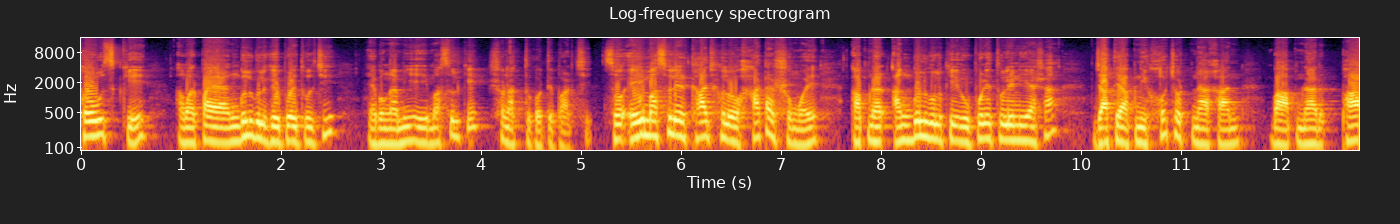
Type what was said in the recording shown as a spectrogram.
টোজকে আমার পায়ের আঙ্গুলগুলোকে উপরে তুলছি এবং আমি এই মাসুলকে শনাক্ত করতে পারছি। সো এই মাসুলের কাজ হলো হাঁটার সময় আপনার আঙ্গুলগুলোকে উপরে তুলে নিয়ে আসা, যাতে আপনি হোঁচট না খান বা আপনার পা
